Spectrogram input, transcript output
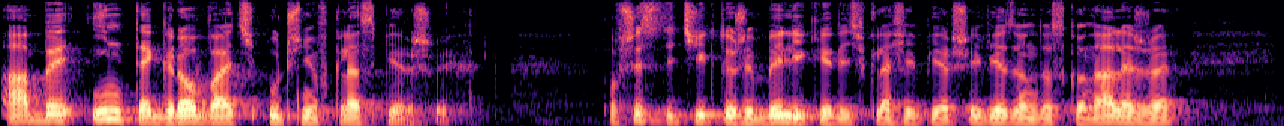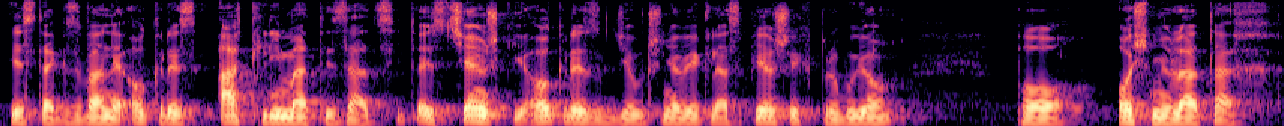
aby integrować uczniów klas pierwszych. Bo wszyscy ci, którzy byli kiedyś w klasie pierwszej, wiedzą doskonale, że jest tak zwany okres aklimatyzacji. To jest ciężki okres, gdzie uczniowie klas pierwszych próbują po ośmiu latach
